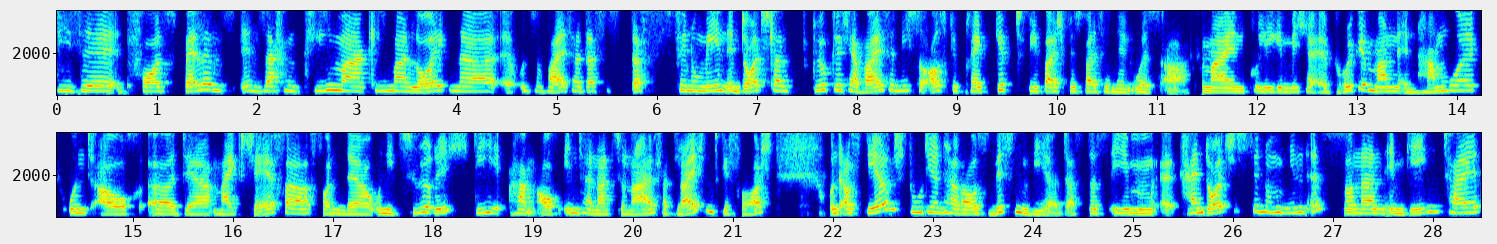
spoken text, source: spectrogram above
diese False Balance in Sachen Klima, Klimaleugner äh, und so weiter, dass es das Phänomen in Deutschland glücklicherweise nicht so ausgeprägt gibt wie beispielsweise in den USA. Mein Kollege Michael Brüggemann in Hamburg und auch äh, der Mike Schäfer von der Uni Zürich, die haben auch international vergleichend geforscht. Und aus deren Studien heraus wissen wir, dass das eben äh, kein deutsches Phänomen ist, sondern im Gegenteil,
